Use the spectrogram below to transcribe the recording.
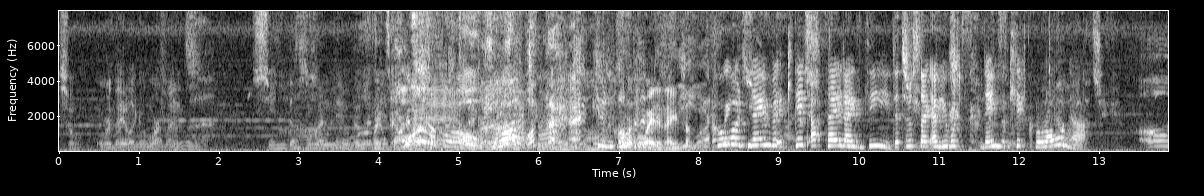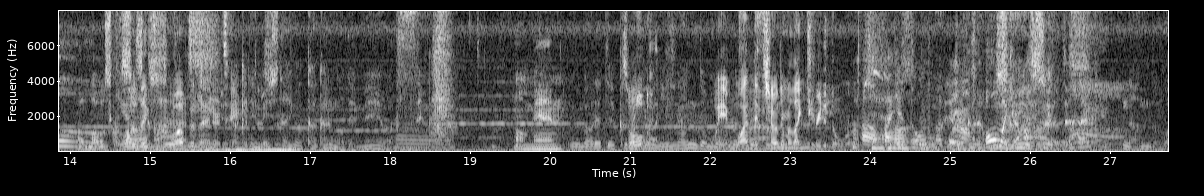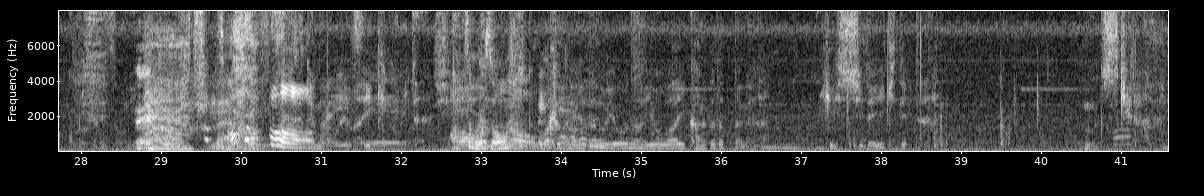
So were they like orphans? Wait, Oh, what? What the heck? Horrible way to name someone. Who would name a kid after like Z? That's just like you would name the kid Corona. A lowest So they grew up in the entertainment industry. Oh man. So, wait, what? The children were like treated the worst? What the hell? Oh my god. Man, that is rough. That's a resolve. No, what the-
